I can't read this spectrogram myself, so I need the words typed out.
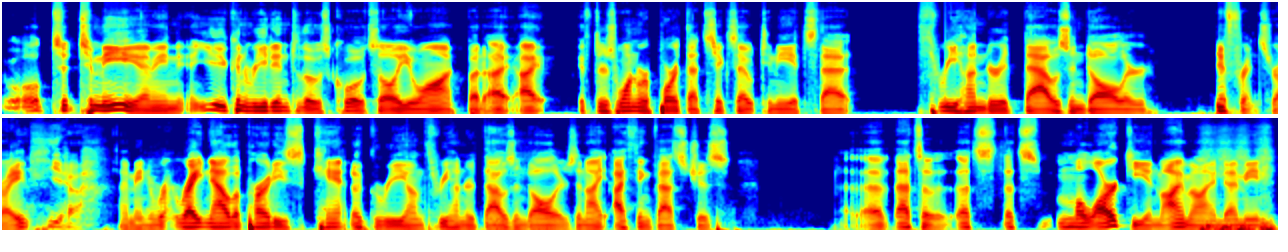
Well, to to me, I mean, you can read into those quotes all you want, but I, I if there's one report that sticks out to me, it's that three hundred thousand dollar difference, right? Yeah. I mean, r- right now the parties can't agree on three hundred thousand dollars, and I, I think that's just uh, that's a that's that's malarkey in my mind. I mean,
